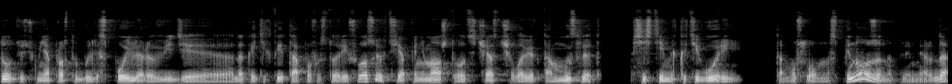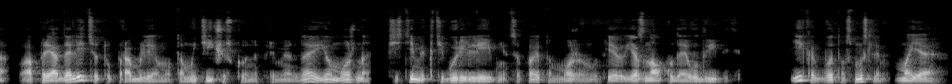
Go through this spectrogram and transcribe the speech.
Ну, то есть у меня просто были спойлеры в виде да, каких-то этапов истории философии. Я понимал, что вот сейчас человек там мыслит в системе категорий там, условно, Спиноза, например, да, а преодолеть эту проблему, там, этическую, например, да, ее можно в системе категории Лейбница, поэтому можем, вот я, я знал, куда его двигать. И как в этом смысле моя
